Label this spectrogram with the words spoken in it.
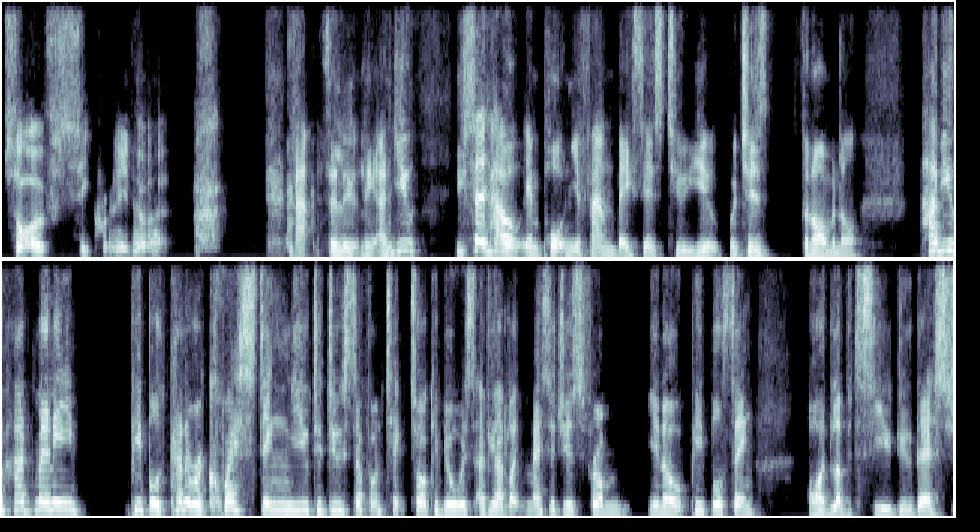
sort of secretly do it. absolutely. And you you said how important your fan base is to you which is phenomenal. Have you had many people kind of requesting you to do stuff on tiktok? Have you always have you had like messages from you know people saying oh i'd love to see you do this.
